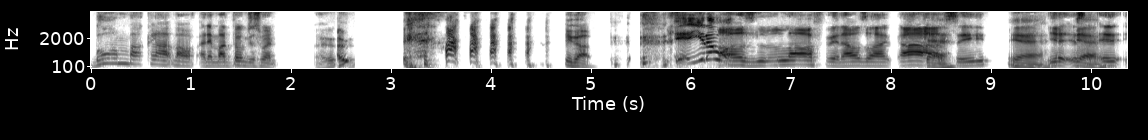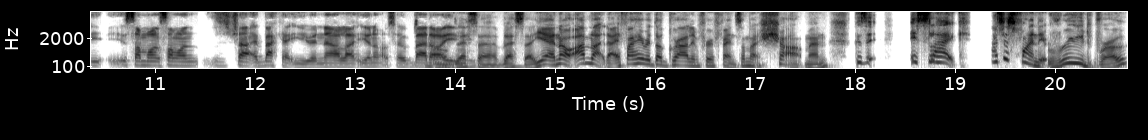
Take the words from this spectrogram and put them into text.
bomba clap mouth," and then my dog just went. "Oh." Big up. Yeah, you know what? I was laughing. I was like, "Ah, Yeah. see, Yeah, yeah, yeah. It, it- someone someone shouted back at you, and now like you're not so bad, Oh, are you?" Bless her, bless her. Yeah, no, I'm like that. If I hear a dog growling for a fence, I'm like, shut up, man. Because it, it's like, I just find it rude, bro.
